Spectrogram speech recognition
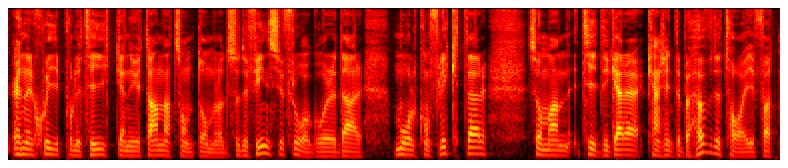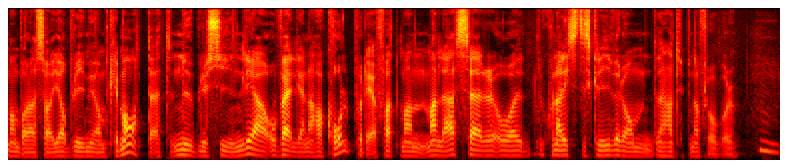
Energipolitiken är ju ett annat sånt område. Så det finns ju frågor där målkonflikter som man tidigare kanske inte behövde ta i för att man bara sa jag bryr mig om klimatet, nu blir synliga och väljarna har koll på det för att man, man läser och journalister skriver om den här typen av frågor. Mm.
